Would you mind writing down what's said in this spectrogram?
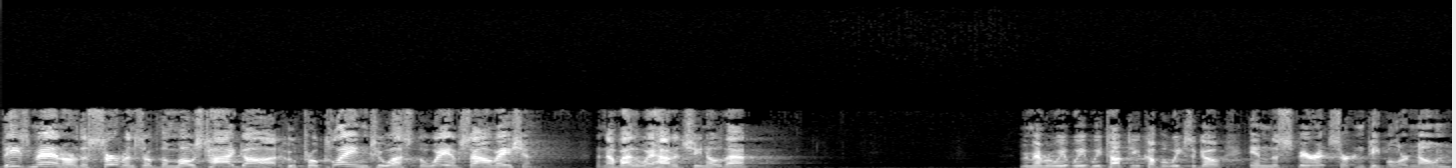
These men are the servants of the Most High God who proclaim to us the way of salvation. Now, by the way, how did she know that? Remember, we, we, we talked to you a couple of weeks ago. In the Spirit, certain people are known.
